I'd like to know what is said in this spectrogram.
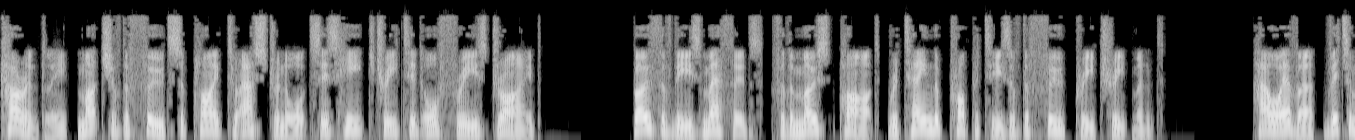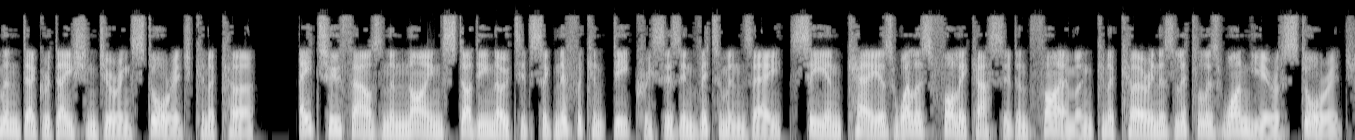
Currently, much of the food supplied to astronauts is heat-treated or freeze-dried. Both of these methods, for the most part, retain the properties of the food pre-treatment. However, vitamin degradation during storage can occur. A 2009 study noted significant decreases in vitamins A, C and K as well as folic acid and thiamine can occur in as little as one year of storage.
